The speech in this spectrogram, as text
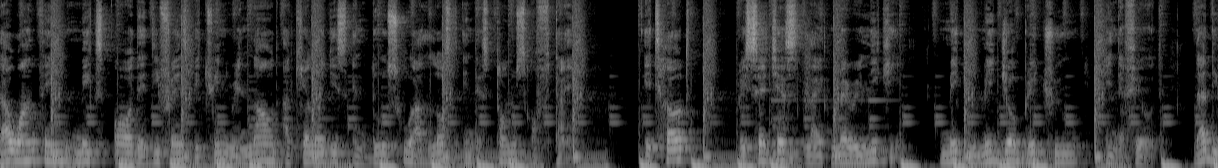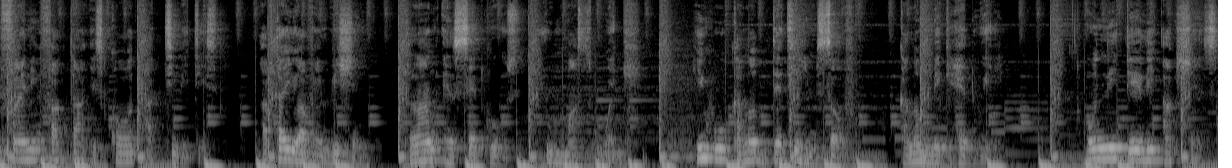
That one thing makes all the difference between renowned archaeologists and those who are lost in the storms of time. It helped researchers like Mary Leakey make a major breakthrough in the field. That defining factor is called activities. After you have envisioned, planned, and set goals, you must work. He who cannot dirty himself cannot make headway. Only daily actions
